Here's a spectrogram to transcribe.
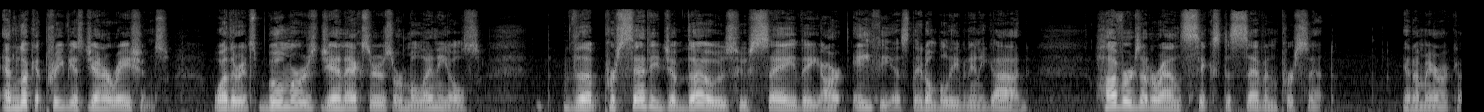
and look at previous generations, whether it's boomers, Gen Xers, or millennials, the percentage of those who say they are atheists, they don't believe in any God, hovers at around 6 to 7 percent in America.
